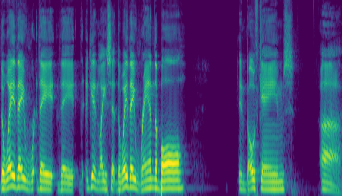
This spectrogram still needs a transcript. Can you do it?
the way they they they again like you said the way they ran the ball in both games. Uh,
